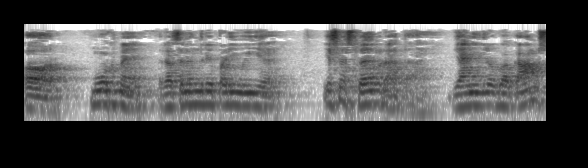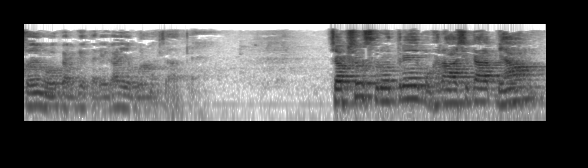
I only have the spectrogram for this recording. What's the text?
और मुख में रसन इंद्रिय पड़ी हुई है इसमें स्वयं रहता है। ज्ञान इंद्रियों का काम स्वयं होकर के करेगा ये बोलना चाहते हैं। चक्षु श्रोत्रे मुखराशिकाभ्याम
